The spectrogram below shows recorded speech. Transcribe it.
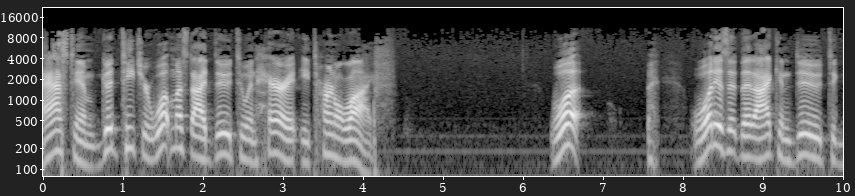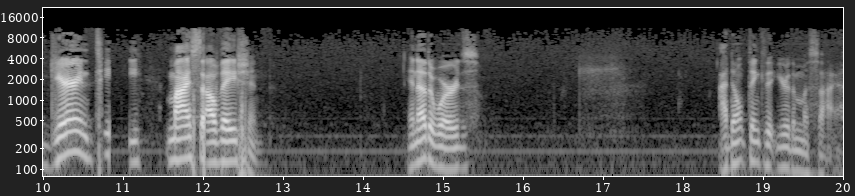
Asked him, Good teacher, what must I do to inherit eternal life? What what is it that I can do to guarantee my salvation? In other words, I don't think that you're the Messiah.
